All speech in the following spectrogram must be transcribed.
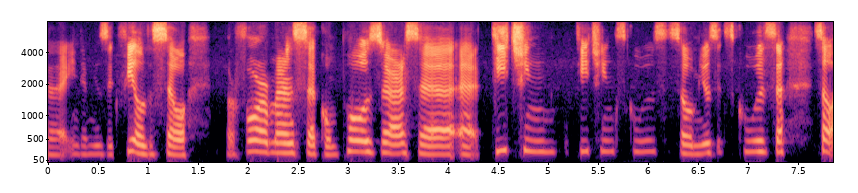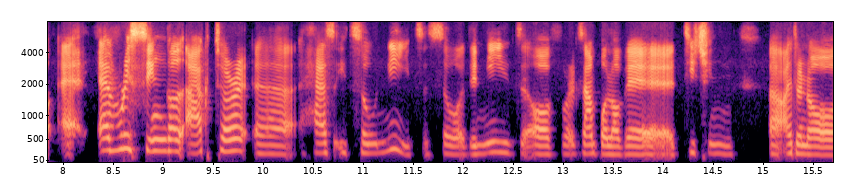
uh, in the music field. So performance, uh, composers, uh, teaching teaching schools, so music schools. So every single actor uh, has its own needs. So the needs of, for example, of a teaching, uh, I don't know,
